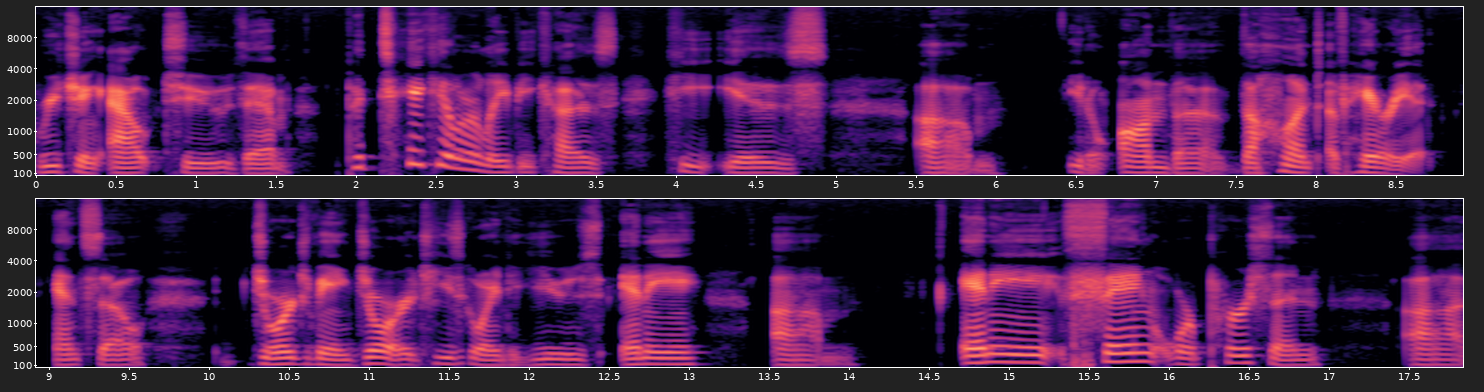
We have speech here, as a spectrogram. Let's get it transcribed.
reaching out to them, particularly because he is, um, you know, on the the hunt of Harriet, and so George being George, he's going to use any um, anything or person uh,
